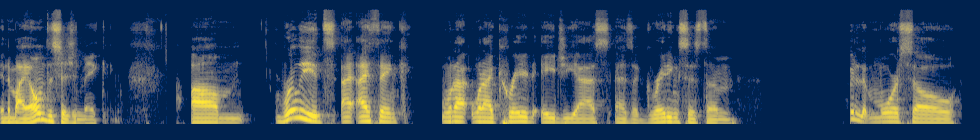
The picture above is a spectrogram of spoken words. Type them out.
into my own decision making. Um, really, it's I, I think when I when I created AGS as a grading system, more so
